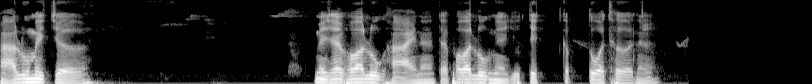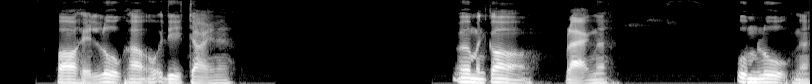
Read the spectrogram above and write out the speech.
หาลูกไม่เจอ ไม่ใช่เพราะว่าลูกหายนะ แต่เพราะว่าลูกเนี่ยอยู่ติดกับตัวเธอนะพอเห็นลูกเขาโอ้ดีใจนะ เออมันก็แปลกนะ อุ้มลูกนะ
